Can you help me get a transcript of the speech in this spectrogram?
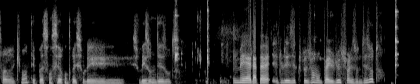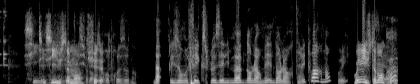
Théoriquement, t'es pas censé rentrer sur les sur les zones des autres. Mais elle a pas... les explosions n'ont pas eu lieu sur les zones des autres. Si, Si, si, justement, sur chez leur eux. propre zone. Bah, ils ont fait exploser l'immeuble dans leur, mais- dans leur territoire, non? Oui. Oui, justement, quoi.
